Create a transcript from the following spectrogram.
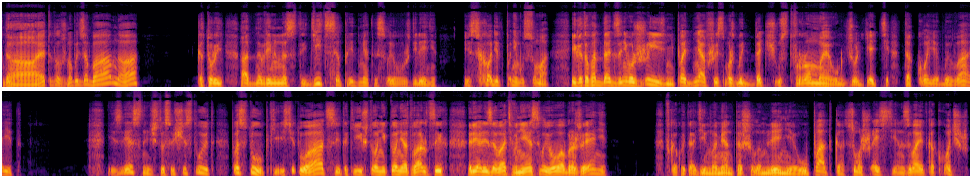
Да, это должно быть забавно, а? Который одновременно стыдится предмета своего вожделения и сходит по нему с ума, и готов отдать за него жизнь, поднявшись, может быть, до чувств Ромео к Джульетте. Такое бывает. Известно ведь, что существуют поступки и ситуации, такие, что никто не отважится их реализовать вне своего воображения. В какой-то один момент ошеломления, упадка, сумасшествия называет как хочешь,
